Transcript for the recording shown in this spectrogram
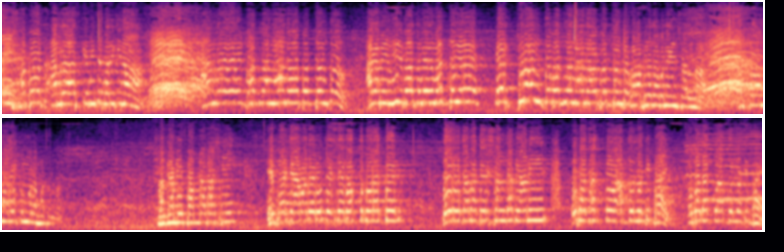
এই শপথ আমরা আজকে নিতে পারি কিনা? আমরা এই বদলা না নেওয়া পর্যন্ত আগামী নির্বাচনের মাধ্যমে এর চূড়ান্ত বদলা না নেওয়া পর্যন্ত ঘোরা ফিরে যাব না ইনশাল্লাহ আসসালামু আলাইকুম রহমতুল্লাহ সংগ্রামী পাবনাবাসী, এ পর্যায়ে আমাদের উদ্দেশ্যে বক্তব্য রাখবেন পৌর জামাতের সংগ্রামী আমির উপাধ্যক্ষ আব্দুল লতিফ ভাই উপাধ্যক্ষ আব্দুল লতিফ ভাই।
